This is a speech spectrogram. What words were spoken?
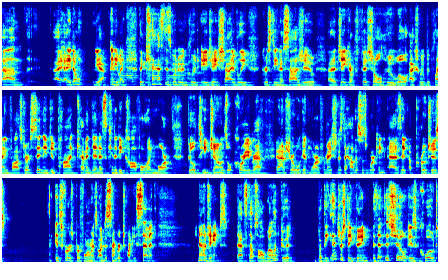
um, I, I, don't. Yeah. Anyway, the cast is going to include AJ Shively, Christina Sajous, uh, Jacob Fishel, who will actually be playing Foster, Sidney Dupont, Kevin Dennis, Kennedy Caughell, and more. Bill T. Jones will choreograph, and I'm sure we'll get more information as to how this is working as it approaches its first performance on December 27th. Now, James, that stuff's all well and good, but the interesting thing is that this show is quote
